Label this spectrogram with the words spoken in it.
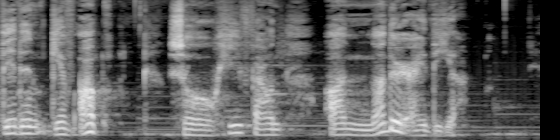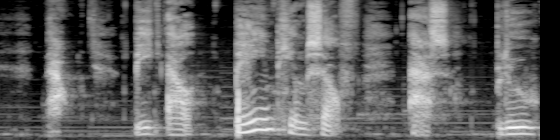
didn't give up, so he found another idea. Now, Big Al painted himself as blue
